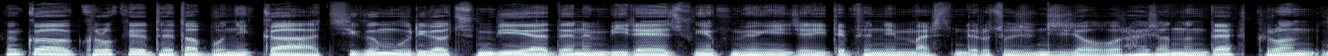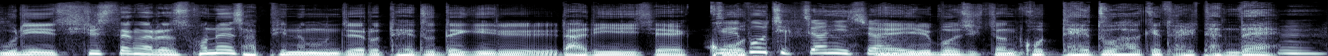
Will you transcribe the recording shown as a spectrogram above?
그러니까 그렇게 되다 보니까 지금 우리가 준비해야 되는 미래 중에 분명히 이제 이 대표님 말씀대로 좋은 지적을 하셨는데 그런 우리 실생활에서 손에 잡히는 문제로 대두되길 날이 이제 곧 일보 직전이죠. 네, 일보 직전 곧 대두하게 될 텐데. 음.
